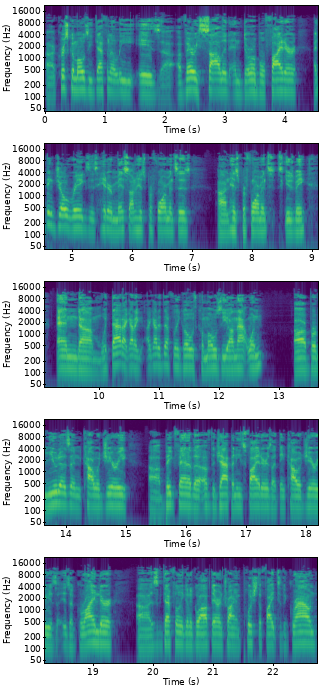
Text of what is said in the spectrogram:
Uh, Chris Camozzi definitely is uh, a very solid and durable fighter. I think Joe Riggs is hit or miss on his performances, on his performance, excuse me. And um, with that, I gotta I gotta definitely go with Camozzi on that one. Uh, Bermudez and Kawajiri, uh, big fan of the of the Japanese fighters. I think Kawajiri is is a grinder. Uh, is definitely going to go out there and try and push the fight to the ground.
